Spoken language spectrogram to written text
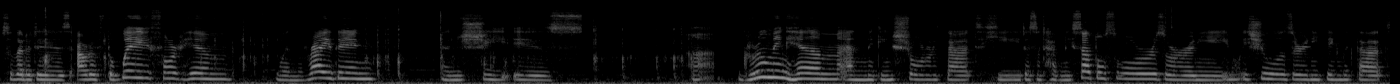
so that it is out of the way for him when writhing. And she is uh, grooming him and making sure that he doesn't have any saddle sores or any you know issues or anything like that.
